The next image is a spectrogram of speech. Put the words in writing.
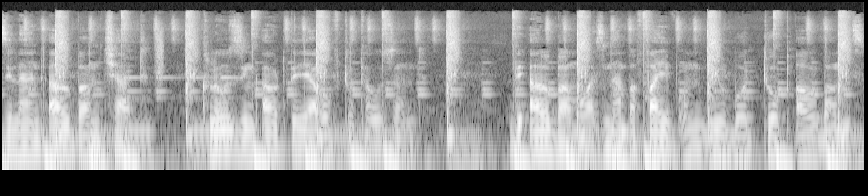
Zealand album chart, closing out the year of 2000. The album was number 5 on Billboard Top Albums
